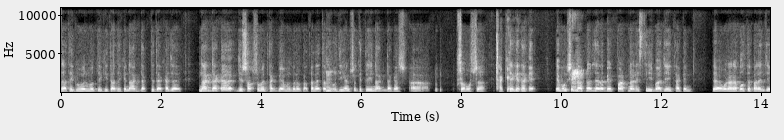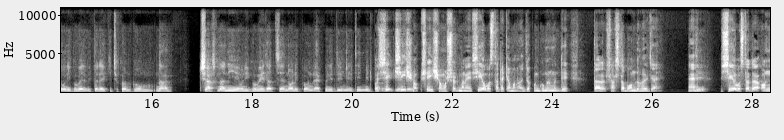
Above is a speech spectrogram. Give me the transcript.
রাতে ঘুমের মধ্যে কি তাদেরকে নাক ডাকতে দেখা যায়? নাক ডাকা যে সবসময় থাকবে এমন কোনো কথা নয় তবে অধিকাংশ ক্ষেত্রেই নাক ডাকার সমস্যা থাকে। থেকে এবং সেটা আপনার যারা বেড পার্টনার স্ত্রী বা যেই থাকেন ওনারা বলতে পারেন যে উনি ঘুমের ভিতরে কিছুক্ষণ ঘুম না শ্বাস না নিয়ে উনি ঘুমিয়ে যাচ্ছেন অনেকক্ষণ এক মিনিট দুই মিনিট তিন মিনিট সেই। সেই সমস্যা মানে সেই অবস্থাটা কেমন হয়? যখন ঘুমের মধ্যে তার শ্বাসটা বন্ধ হয়ে যায় হ্যাঁ? সেই অবস্থাটা অন্য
